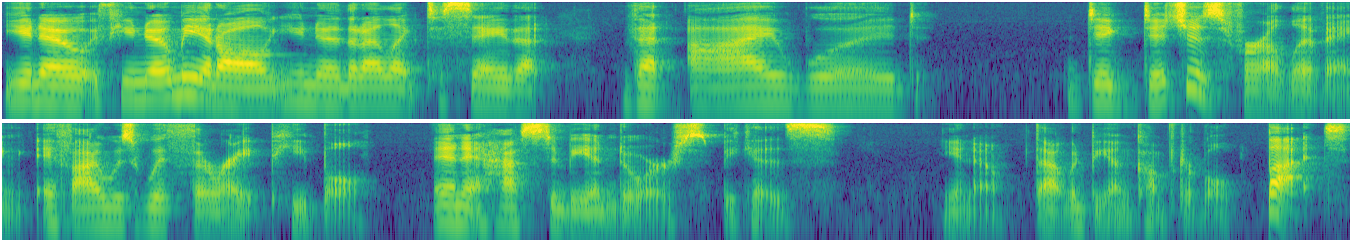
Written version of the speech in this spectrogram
You know, if you know me at all, you know that I like to say that that I would dig ditches for a living if I was with the right people and it has to be indoors because, you know, that would be uncomfortable. But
